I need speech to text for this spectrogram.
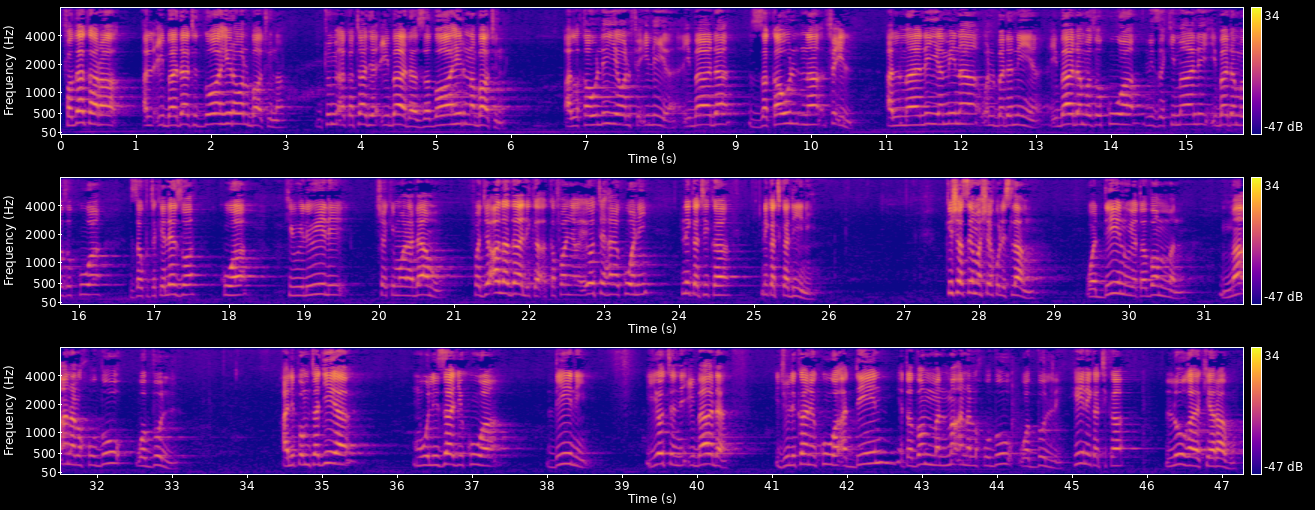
fadhakara al-ibadat adh-dhahira wal-batina mtume akataja ibada za dhahir na batin al-qawliya wal-fi'liya ibada za kaul na fi'l al-maliya minha wal-badaniya ibada ambazo kuwa ni za kimali ibada ambazo kuwa za kutekelezwa kwa kiwiliwili cha kimwanadamu fajaala dhalika akafanya yote hayakuwa ni ni katika ni katika dini. Kisha sema Sheikh ulislam wadinu yatadhamman maana alkhudu wadhul alipomtajia muulizaji kuwa dini yote ni ibada ijulikane kuwa ad-din yatadhamman maana al-khudu wadh-dhulli hii ni katika lugha ya Kiarabu.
